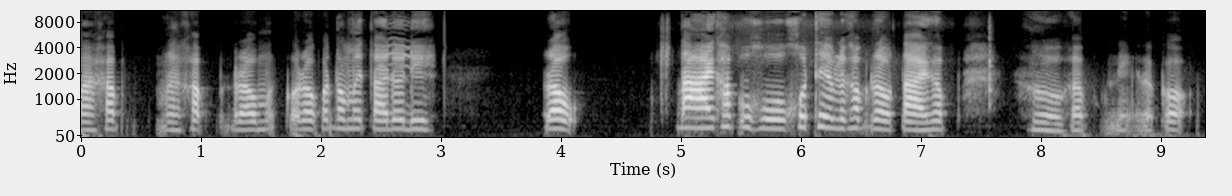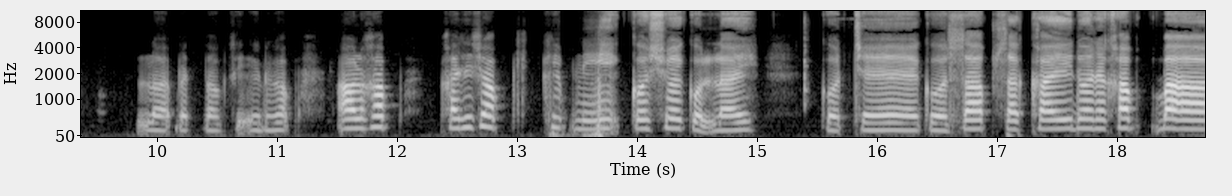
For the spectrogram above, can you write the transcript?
มาครับมาครับ เราเราก็ต้องไม่ตายด้วยดี เราตายครับโอ้โหโคตรเทพเลยครับ เราตายครับโอ้ครับนี่แล้วก็ลอยไปตกที่อื่นนะครับ เอาละครับ ใครที่ชอบคลิปนี้ก็ช่วยกดไลค์กดแชร์ กดซับสไครต์ด้วยนะครับ บาย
